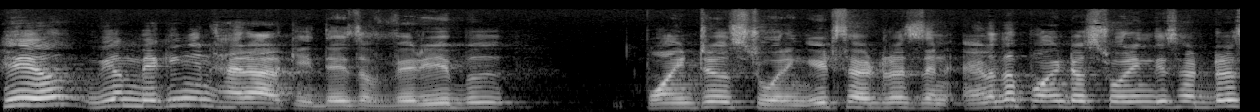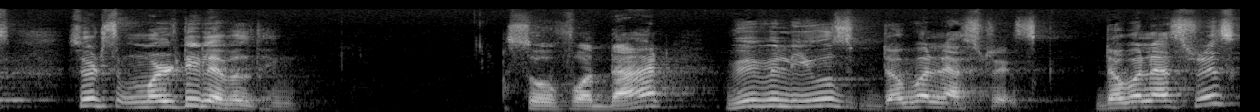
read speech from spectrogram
here we are making an hierarchy. There is a variable pointer storing its address and another pointer storing this address. So it's multi-level thing. So for that we will use double asterisk. Double asterisk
